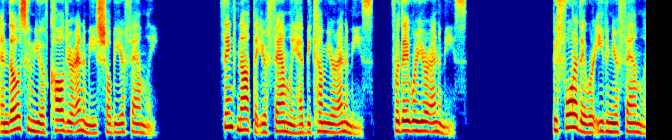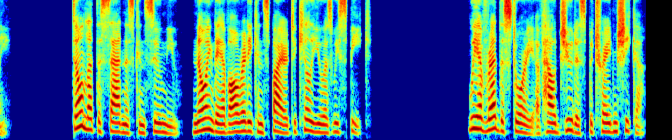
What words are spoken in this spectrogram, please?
and those whom you have called your enemies shall be your family. Think not that your family had become your enemies, for they were your enemies. Before they were even your family. Don't let the sadness consume you, knowing they have already conspired to kill you as we speak. We have read the story of how Judas betrayed Mshika.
